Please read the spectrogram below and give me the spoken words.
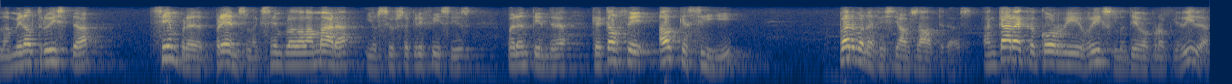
la ment altruista, sempre prens l'exemple de la mare i els seus sacrificis per entendre que cal fer el que sigui per beneficiar els altres, encara que corri risc la teva pròpia vida.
